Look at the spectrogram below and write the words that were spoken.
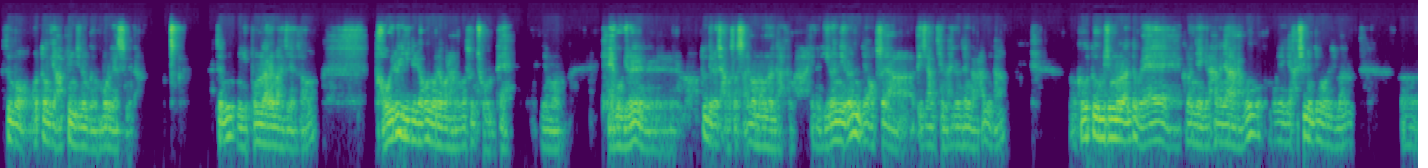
그래서 뭐 어떤 게 앞뒤인지는 그 모르겠습니다. 하여튼 이 복날을 맞이해서 더위를 이기려고 노력을 하는 것은 좋은데 이제 뭐 개고기를 뭐 두드려 잡아서 삶아 먹는다든가 이런, 이런 일은 이제 없어야 되지 않겠나 이런 생각을 합니다. 어, 그것도 음식 문화인데 왜 그런 얘기를 하느냐라고 뭐 얘기하시는지 모르지만 어,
